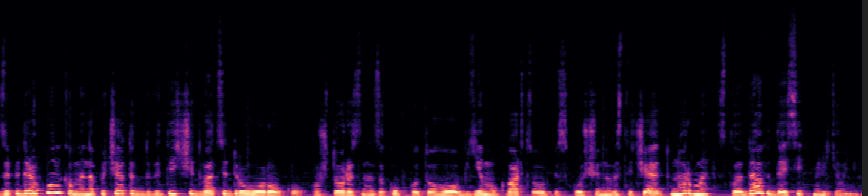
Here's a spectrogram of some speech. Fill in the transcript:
За підрахунками, на початок 2022 року кошторис на закупку того об'єму кварцового піску, що не вистачає до норми, складав 10 мільйонів.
